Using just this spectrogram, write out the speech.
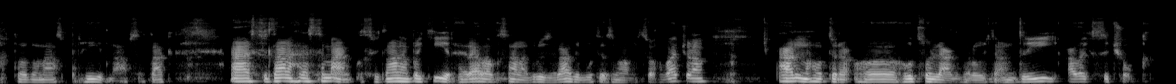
хто до нас приєднався. Так? Е, Світлана Грасименко, Світлана Бекір, Герела Оксана, друзі, радий бути з вами цього вечора. Анна Гуцуляк, даруйте, Андрій Алексичук,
